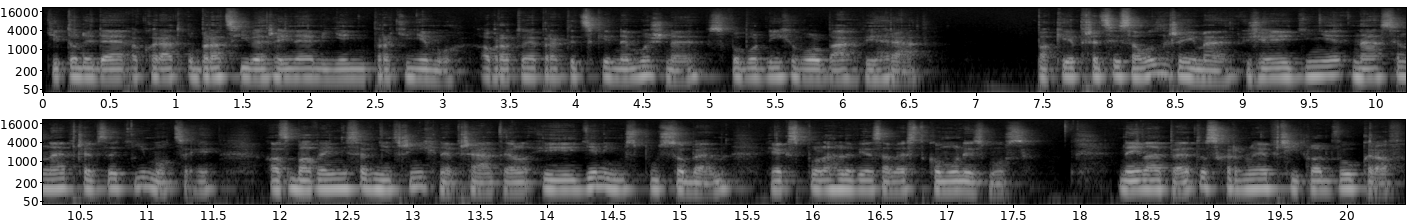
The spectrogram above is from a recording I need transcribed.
Tito lidé akorát obrací veřejné mínění proti němu a proto je prakticky nemožné v svobodných volbách vyhrát. Pak je přeci samozřejmé, že jedině násilné převzetí moci a zbavení se vnitřních nepřátel je jediným způsobem, jak spolehlivě zavést komunismus. Nejlépe to schrnuje příklad dvou krav.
